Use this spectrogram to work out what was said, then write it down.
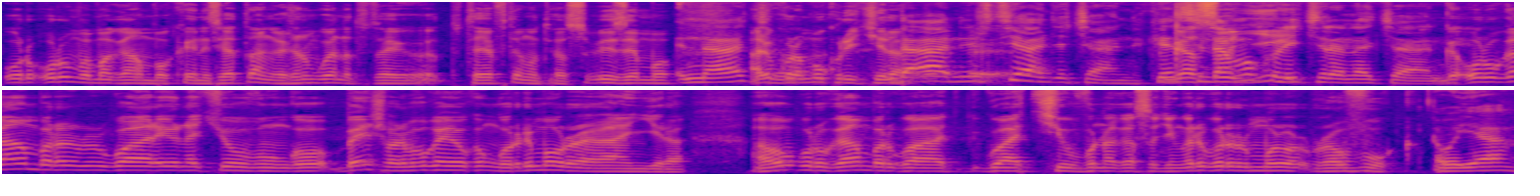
urumva amagambo kenisi yatangaje nubwo wenda tuta- tutayafite ngo tuyasubizemo Ntacyo. ariko uramukurikira. Ni inshuti yanjye cyane. Kenshi ndamukurikirana cyane. Ga- urugamba rwa reyo na kiyovu ngo benshi baravuga yuko ngo rurimo rurarangira. Ahubwo urugamba rwa kiyovu na gasogi ngo arirwo rurimo ruravuka. Oya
